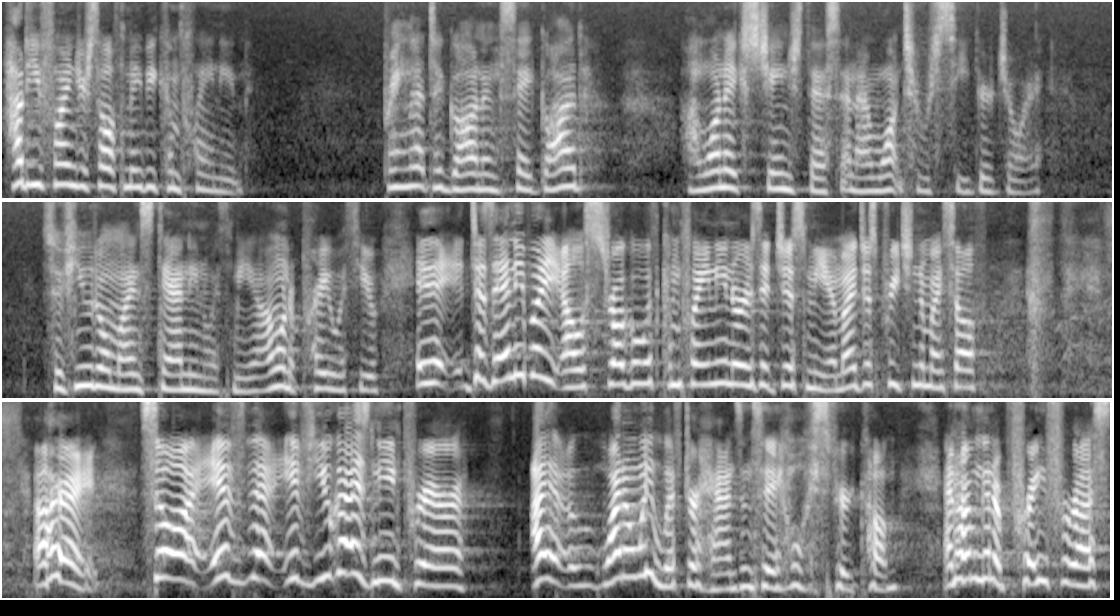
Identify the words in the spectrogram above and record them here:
How do you find yourself maybe complaining? Bring that to God and say, God, I want to exchange this and I want to receive your joy. So if you don't mind standing with me, I want to pray with you. Does anybody else struggle with complaining or is it just me? Am I just preaching to myself? All right. So if, the, if you guys need prayer, I, why don't we lift our hands and say, Holy Spirit, come? And I'm going to pray for us,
